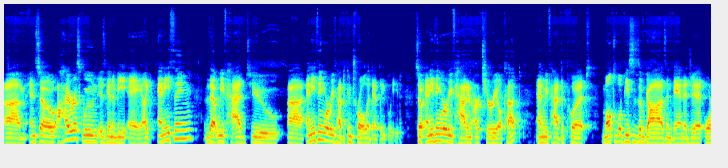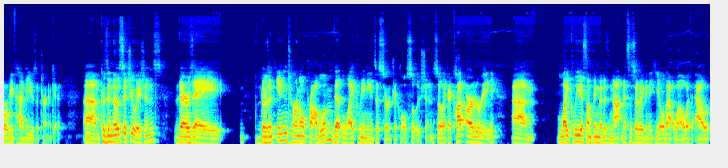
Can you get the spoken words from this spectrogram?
Um, and so a high risk wound is going to be a like anything that we've had to uh, anything where we've had to control a deadly bleed. So anything where we've had an arterial cut and we've had to put multiple pieces of gauze and bandage it, or we've had to use a tourniquet. Because um, in those situations, there's a there's an internal problem that likely needs a surgical solution. So like a cut artery um, likely is something that is not necessarily going to heal that well without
